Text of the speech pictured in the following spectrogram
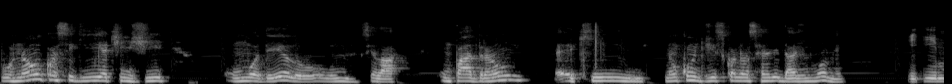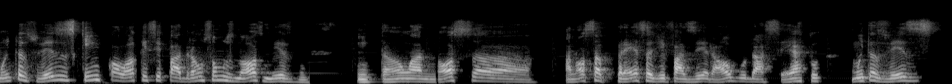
por não conseguir atingir um modelo, um, sei lá, um padrão é, que não condiz com a nossa realidade no momento. E, e, muitas vezes quem coloca esse padrão somos nós mesmos. Então a nossa a nossa pressa de fazer algo dar certo, muitas vezes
